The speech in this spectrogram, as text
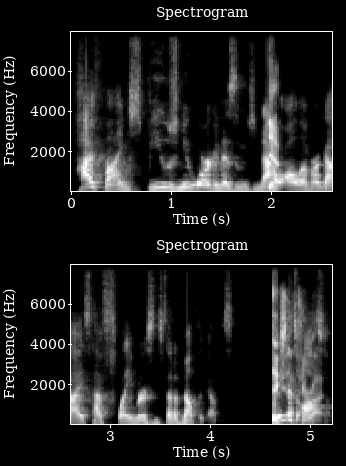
hive mind spews new organisms. Now Yeah. all of our guys have flamers instead of melta guns. I think that's exactly right. awesome.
